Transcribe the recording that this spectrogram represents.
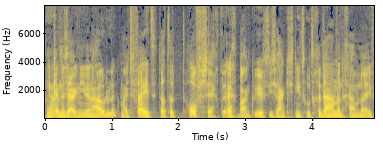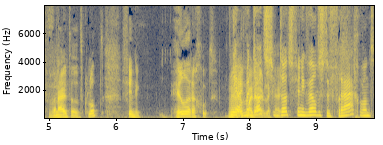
Ja. Ik ken de zaak niet inhoudelijk, maar het feit dat het Hof zegt, de rechtbank, u heeft die zaakjes niet goed gedaan, en daar gaan we nou even vanuit dat het klopt, vind ik heel erg goed. Ja, maar dat, dat vind ik wel dus de vraag. Want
